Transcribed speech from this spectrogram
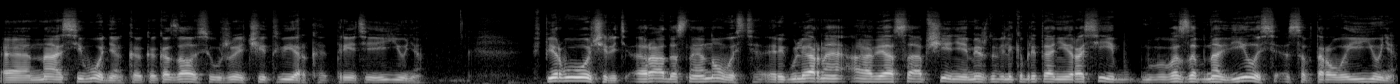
Э, на сегодня, как оказалось, уже четверг, 3 июня. В первую очередь, радостная новость. Регулярное авиасообщение между Великобританией и Россией возобновилось со 2 июня.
